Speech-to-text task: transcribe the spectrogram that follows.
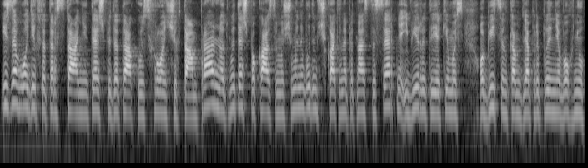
І заводів в Татарстані теж під атакою схрончик там. Правильно, от ми теж показуємо, що ми не будемо чекати на 15 серпня і вірити якимось обіцянкам для припинення вогню.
